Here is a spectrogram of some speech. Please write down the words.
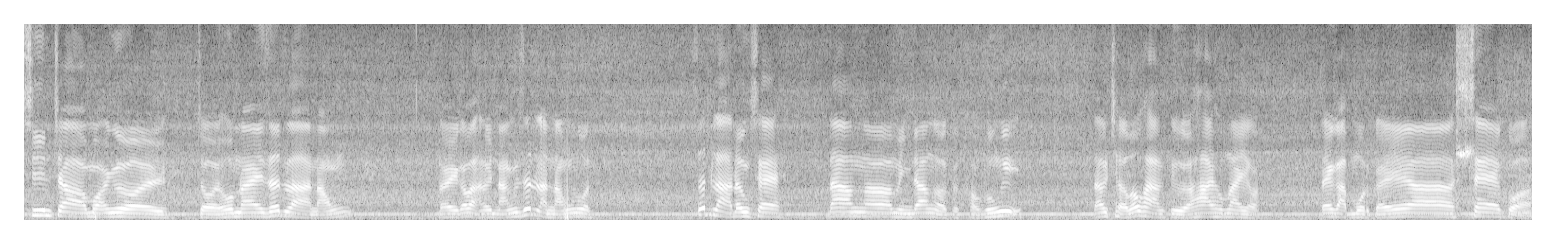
Xin chào mọi người. Trời hôm nay rất là nóng. Đây các bạn ơi nắng rất là nóng luôn. Rất là đông xe. Đang ờ, Mình đang ở cửa khẩu Hữu Nghị. Đang chở bốc hàng từ hai hôm nay rồi. Đây gặp một cái ờ, xe của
